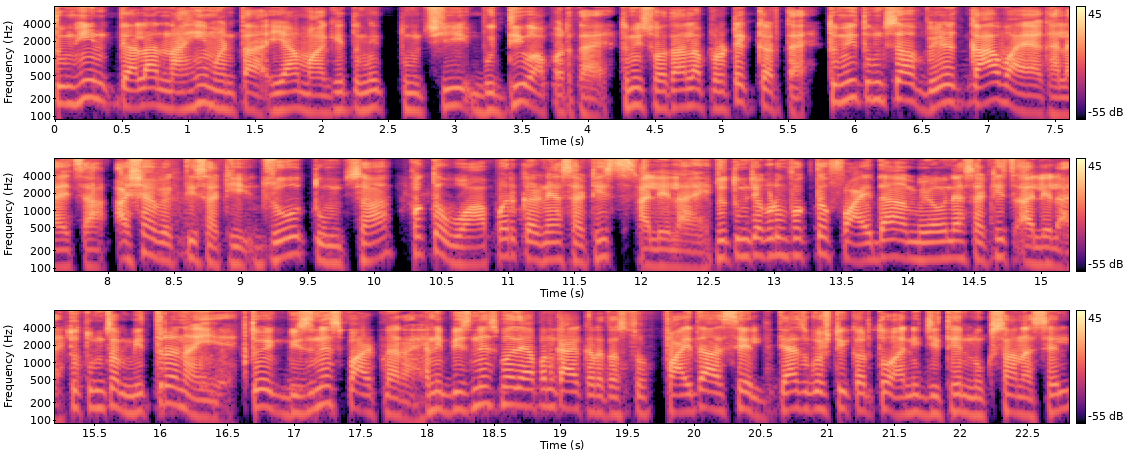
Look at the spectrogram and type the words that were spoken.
तुम्ही त्याला नाही म्हणता या मागे तुम्ही तुमची बुद्धी वापरताय. तुम्ही स्वतःला प्रोटेक्ट करताय. तुम्ही तुमचा वेळ का वाया घालायचा? अशा व्यक्तीसाठी जो तुमचा फक्त वापर करण्यासाठीच आलेला आहे. जो तुमच्याकडून फक्त फायदा मिळवण्यासाठीच आलेला आहे. तो तुमचा मित्र नाहीये. तो एक बिझनेस पार्टनर आहे. आणि बिझनेस मध्ये आपण काय करत असतो? फायदा असेल त्याच गोष्टी करतो आणि जिथे नुकसान असेल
